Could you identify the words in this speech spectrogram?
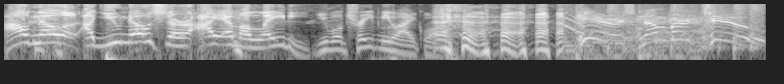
I'll know, uh, you know, sir, I am a lady. You will treat me like one. Here's number two!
